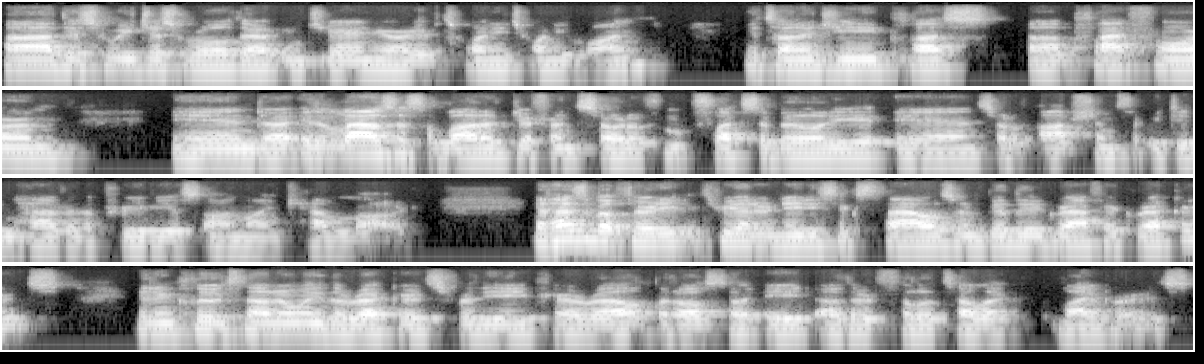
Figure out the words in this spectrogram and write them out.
Uh, this we just rolled out in January of 2021. It's on a Genie Plus uh, platform. And uh, it allows us a lot of different sort of flexibility and sort of options that we didn't have in the previous online catalog. It has about 30, 386,000 bibliographic records. It includes not only the records for the APRL, but also eight other philatelic libraries,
